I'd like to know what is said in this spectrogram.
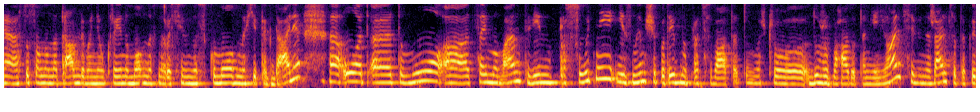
е, стосовно натравлювання україномовних на російськомовних і так далі. От тому цей момент він присутній і з ним ще потрібно працювати, тому що дуже багато там є нюансів. І на жаль, це такий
